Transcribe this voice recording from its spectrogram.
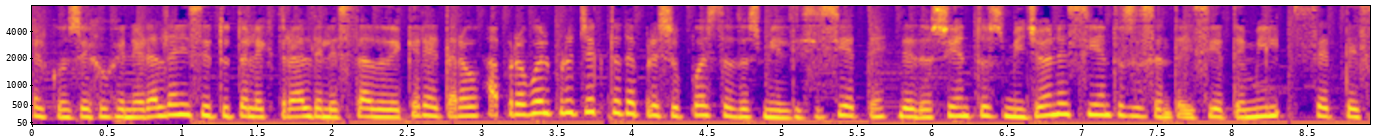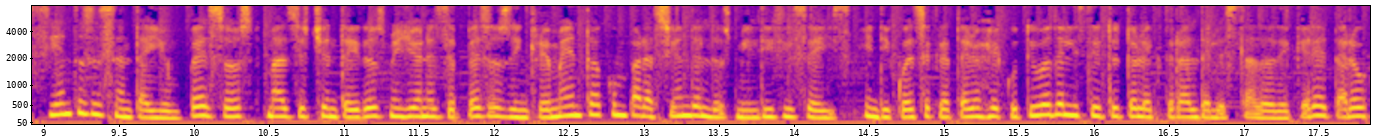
El Consejo General del Instituto Electoral del Estado de Querétaro aprobó el proyecto de presupuesto 2017 de 200 millones 167 mil 761 pesos, más de 82 millones de pesos de incremento a comparación del 2016, indicó el secretario ejecutivo del Instituto Electoral del Estado de Querétaro,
